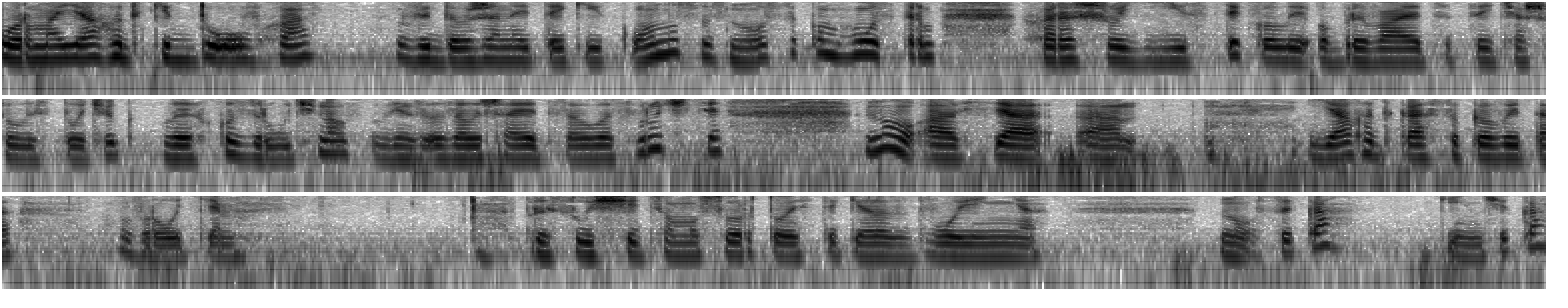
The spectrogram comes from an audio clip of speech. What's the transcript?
Форма ягодки довга, видовжений такий конус з носиком гострим. Хорошо їсти, коли обривається цей чашолисточок, легко, зручно. Він залишається у вас в ручці. Ну, а вся а, ягодка соковита в роті. Присуще цьому сорту ось таке роздвоєння носика, кінчика.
